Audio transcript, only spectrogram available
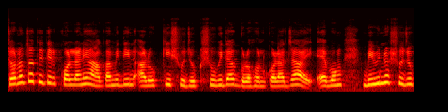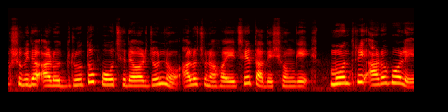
জনজাতিদের কল্যাণে আগামী দিন আরও কী সুযোগ সুবিধা গ্রহণ করা যায় এবং বিভিন্ন সুযোগ সুবিধা আরও দ্রুত পৌঁছে দেওয়ার জন্য আলোচনা হয়েছে তাদের সঙ্গে। মন্ত্রী আরও বলেন,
